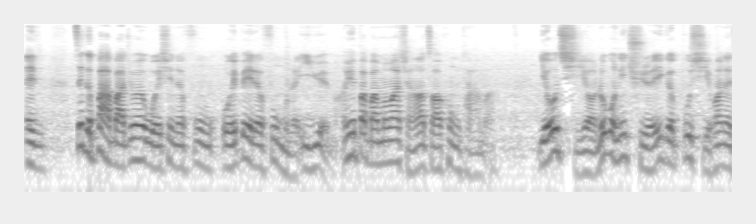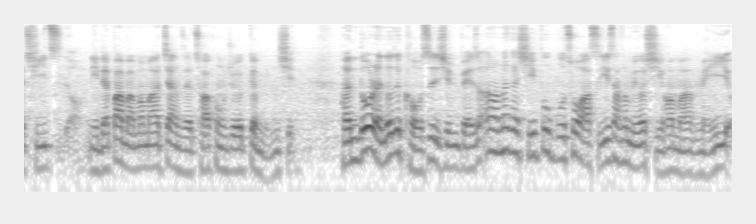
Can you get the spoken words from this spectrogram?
哎这个爸爸就会违信了父违背了父母的意愿嘛，因为爸爸妈妈想要操控他嘛。尤其哦，如果你娶了一个不喜欢的妻子哦，你的爸爸妈妈这样子的操控就会更明显。很多人都是口是心非，说哦那个媳妇不错啊，实际上他没有喜欢吗？没有。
